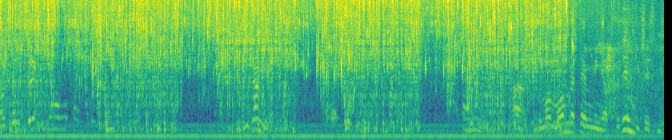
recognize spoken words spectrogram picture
Bakımsız. Mı yaptın? Çok iyi. Muhammed emmin yaptı değil mi bu çeşmeyi?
